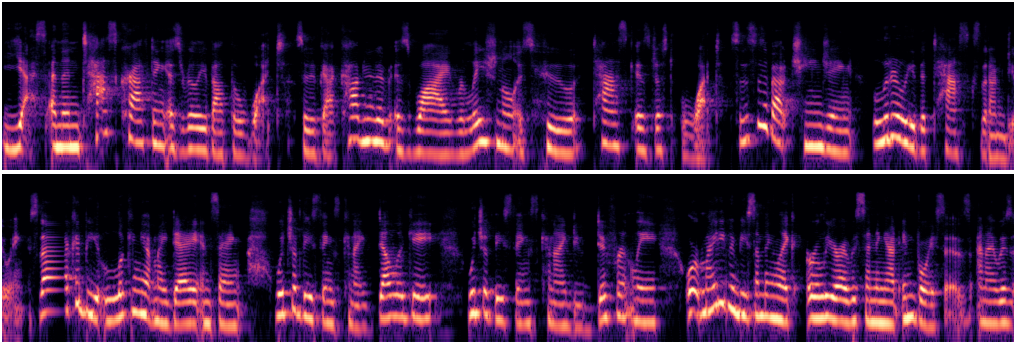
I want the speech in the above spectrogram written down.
Yes. And then task crafting is really about the what. So we've got cognitive is why, relational is who, task is just what. So this is about changing literally the tasks that I'm doing. So that could be looking at my day and saying, ah, which of these things can I delegate? Which of these things can I do differently? Or it might even be something like earlier I was sending out invoices and I was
